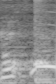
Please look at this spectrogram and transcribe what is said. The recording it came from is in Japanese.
のほー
